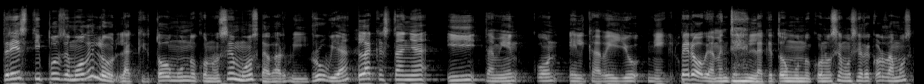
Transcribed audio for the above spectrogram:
tres tipos de modelo, la que todo mundo conocemos, la Barbie rubia, la castaña y también con el cabello negro. Pero obviamente la que todo mundo conocemos y recordamos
